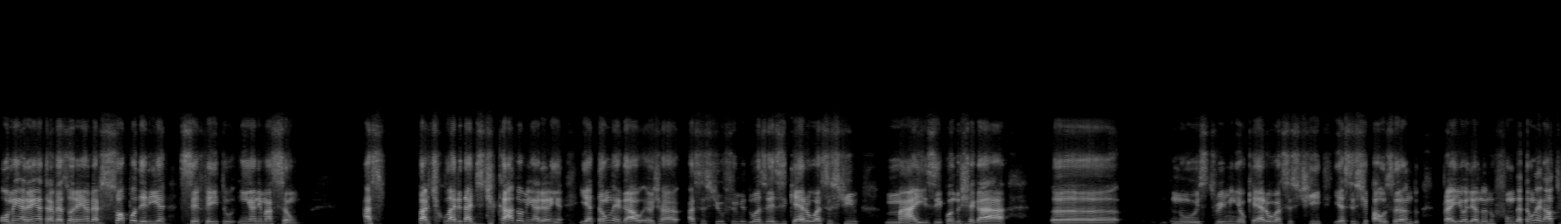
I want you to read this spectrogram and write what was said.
Homem-Aranha através do Aranha-Verso só poderia ser feito em animação. As particularidades de cada Homem-Aranha, e é tão legal, eu já assisti o filme duas vezes e quero assistir mais, e quando chegar uh, no streaming eu quero assistir e assistir pausando para ir olhando no fundo. É tão legal tu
